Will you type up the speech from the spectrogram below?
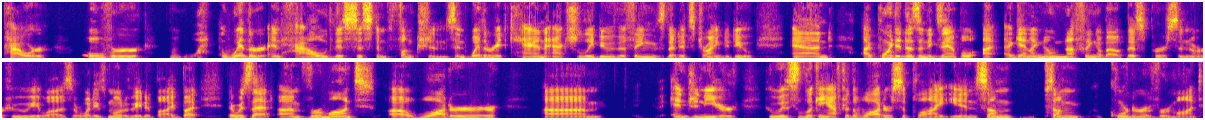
power over whether and how this system functions and whether it can actually do the things that it's trying to do. And I pointed as an example, I, again, I know nothing about this person or who he was or what he's motivated by, but there was that um, Vermont uh, water um, engineer who was looking after the water supply in some some corner of Vermont,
